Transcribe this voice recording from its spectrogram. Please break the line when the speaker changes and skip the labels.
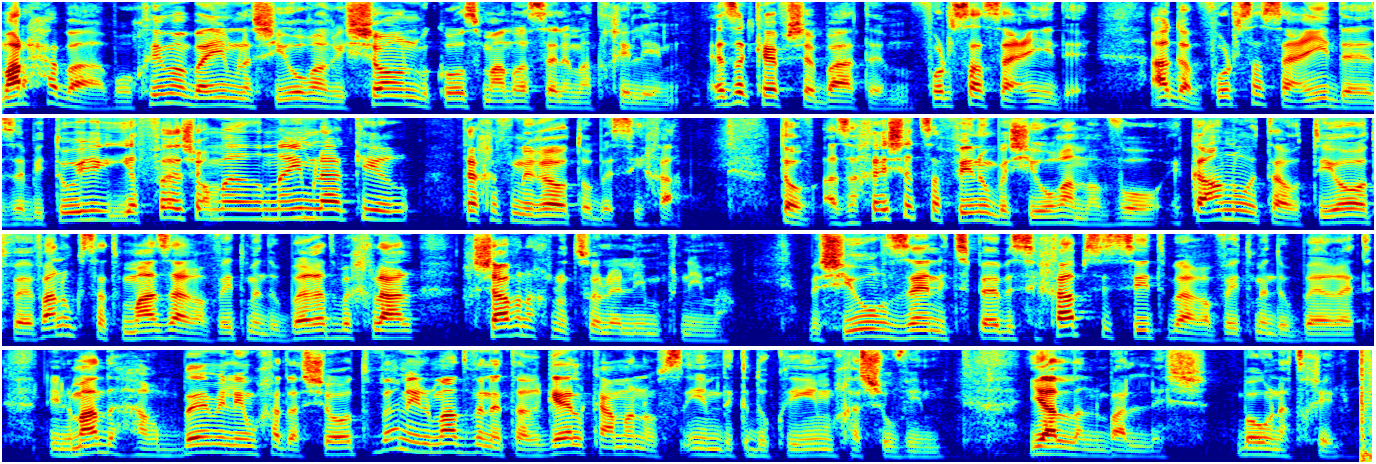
מרחבה, ברוכים הבאים לשיעור הראשון בקורס מדרסה למתחילים. איזה כיף שבאתם, פורסה סעידה. אגב, פורסה סעידה זה ביטוי יפה שאומר נעים להכיר. תכף נראה אותו בשיחה. טוב, אז אחרי שצפינו בשיעור המבוא, הכרנו את האותיות והבנו קצת מה זה ערבית מדוברת בכלל, עכשיו אנחנו צוללים פנימה. בשיעור זה נצפה בשיחה בסיסית בערבית מדוברת, נלמד הרבה מילים חדשות ונלמד ונתרגל כמה נושאים דקדוקיים חשובים. יאללה נבלש, בואו נתחיל.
